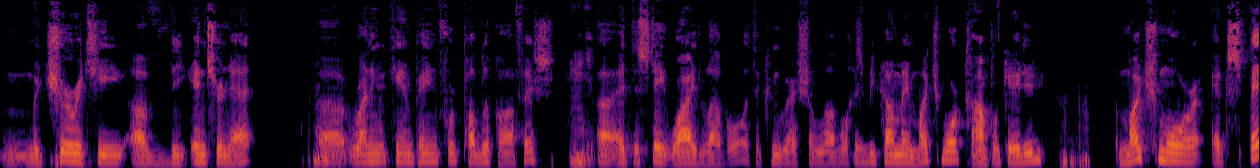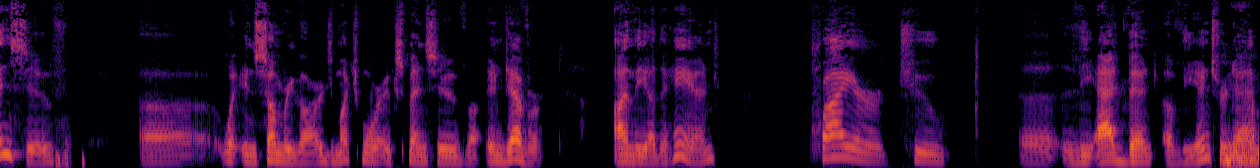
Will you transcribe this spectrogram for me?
maturity of the internet, uh, running a campaign for public office uh, at the statewide level, at the congressional level, has become a much more complicated, much more expensive, uh, in some regards, much more expensive uh, endeavor. On the other hand, prior to uh, the advent of the internet,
